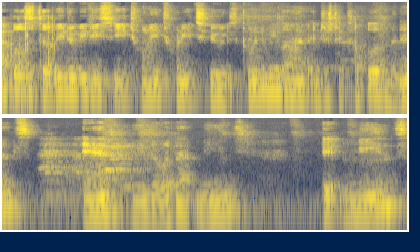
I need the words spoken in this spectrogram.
Apple's WWDC 2022 is going to be live in just a couple of minutes, and you know what that means? It means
